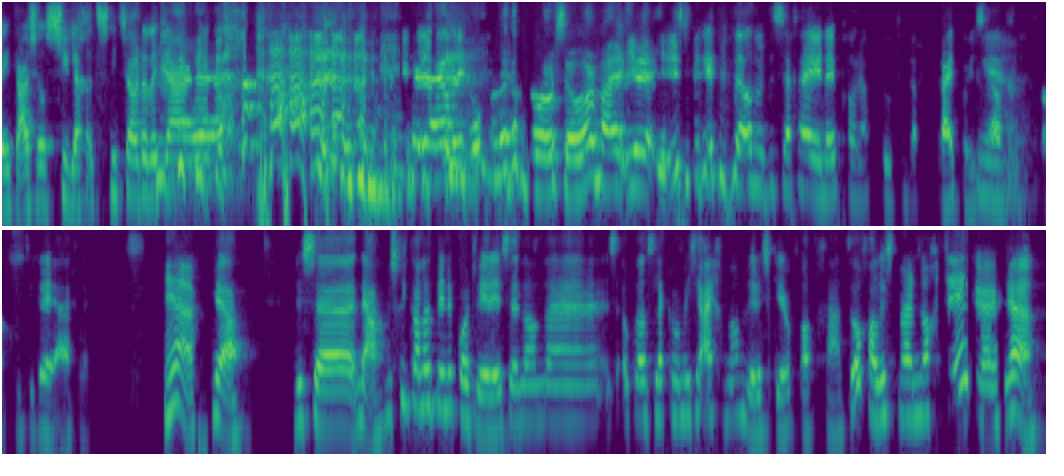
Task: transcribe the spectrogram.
klinkt trouwens heel zielig. Het is niet zo dat ik daar. Uh, ik ben daar helemaal niet ongelukkig door of zo hoor. Maar je, je inspireert me wel door te zeggen: hé, hey, neem gewoon af en toe een dagje vrij voor jezelf. Dat is wel een goed idee eigenlijk. Ja. Ja. Dus uh, nou, misschien kan het binnenkort weer eens. En dan uh, is het ook wel eens lekker om met je eigen man weer eens een keer op pad te gaan, toch? Al is het maar een nacht. Zeker. Ja.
